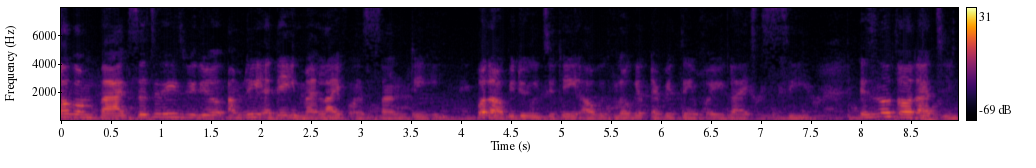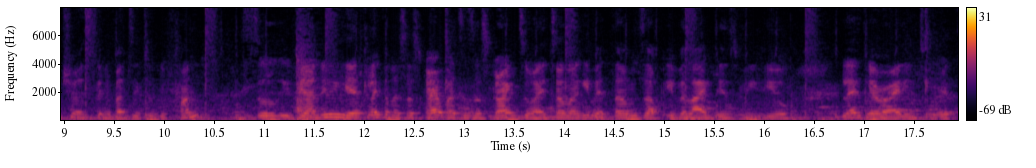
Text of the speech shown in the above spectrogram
welcome back. So today's video i'm doing a day in my life on sunday. What i'll be doing today i'll be vlogging everything for you guys to see. It's not all that interesting but it will be fun. So if you are new here click on the subscribe button subscribe to my channel give a thumbs up if you like this video. Let's get right into it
